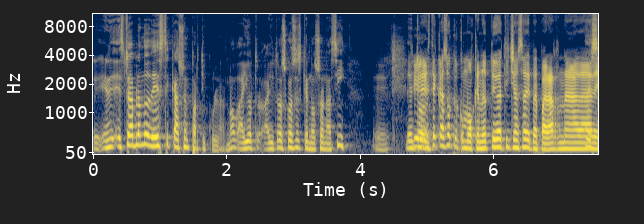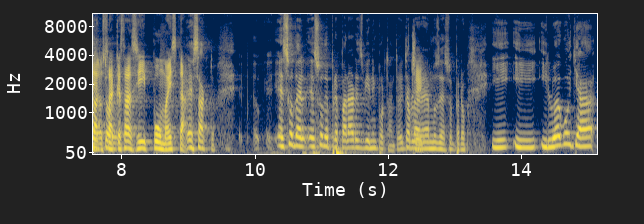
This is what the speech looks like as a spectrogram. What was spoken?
Estoy hablando de este caso en particular, ¿no? Hay, otro, hay otras cosas que no son así. Eh, Sí, en este caso que como que no te dio a ti chance de preparar nada, de- o sea, que está así, pum, ahí está. Exacto. Eso de, eso de preparar es bien importante. Ahorita Sí. hablaremos de eso, pero... Y, y- y luego ya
